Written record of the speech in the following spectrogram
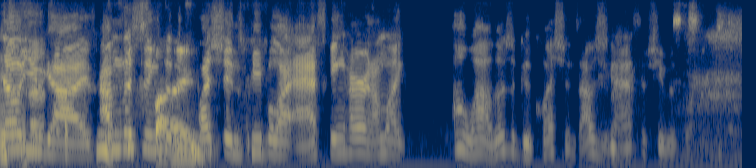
tell you guys, I'm listening to the questions people are asking her, and I'm like, oh wow, those are good questions. I was just gonna ask if she was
